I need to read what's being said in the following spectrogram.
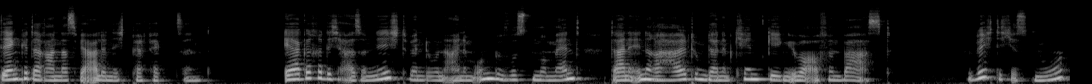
Denke daran, dass wir alle nicht perfekt sind. Ärgere dich also nicht, wenn du in einem unbewussten Moment deine innere Haltung deinem Kind gegenüber offenbarst. Wichtig ist nur,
